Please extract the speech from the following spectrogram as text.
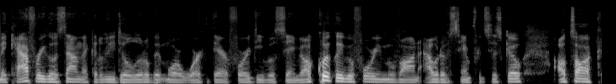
McCaffrey goes down, that could lead to a little bit more work there for Deebo Samuel. Quickly before we move on out of San Francisco, I'll talk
